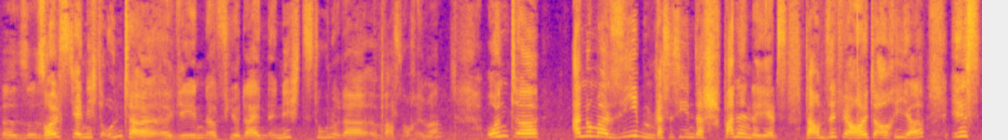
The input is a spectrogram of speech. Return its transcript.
äh, sollst ja nicht untergehen äh, für dein Nichtstun oder was auch immer. Und äh, an Nummer 7, das ist eben das Spannende jetzt, darum sind wir heute auch hier, ist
